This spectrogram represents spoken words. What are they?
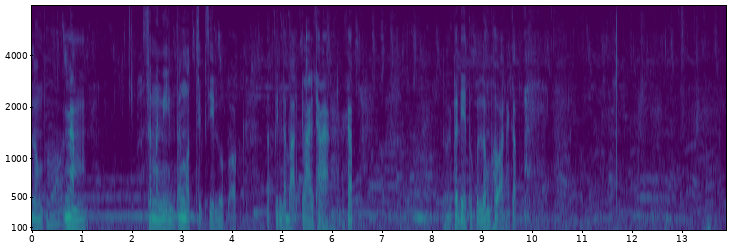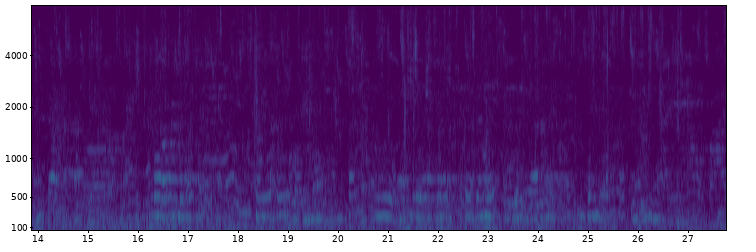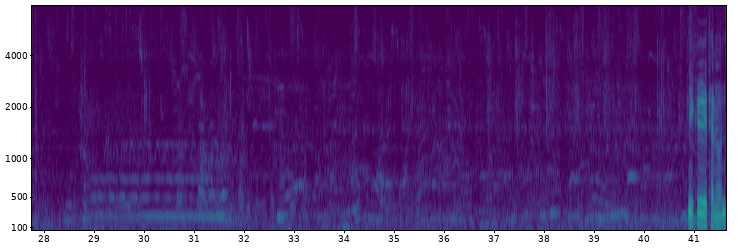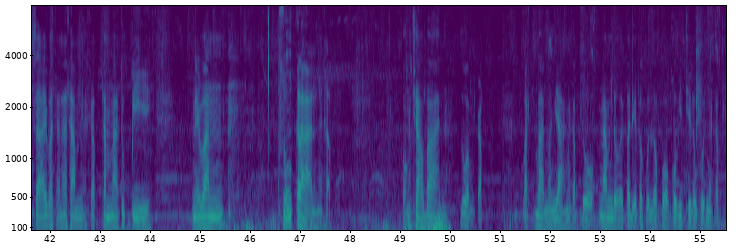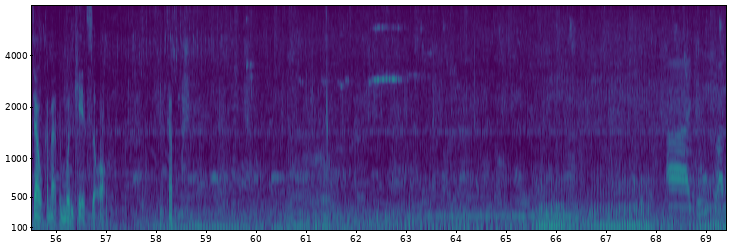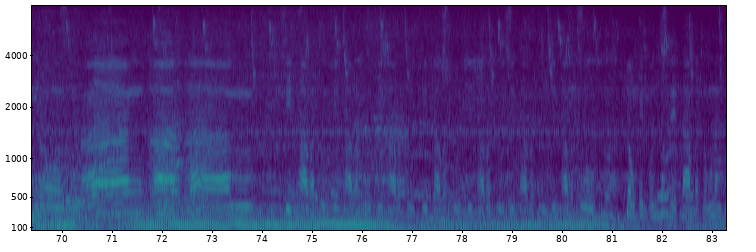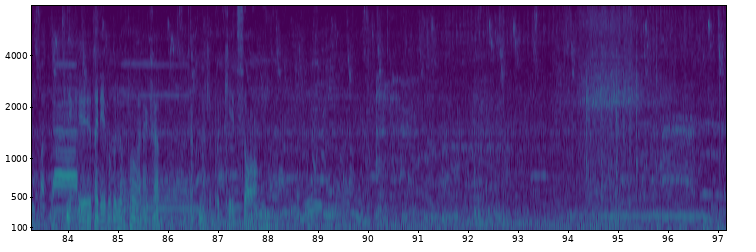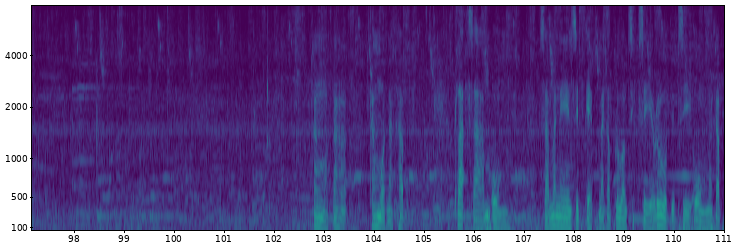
หลวงพ่อนำสมณีนทั้งหมด 14 รูปออกปิณฑบาตปลายทางนะครับ โดยพระเดชพระคุณหลวงพ่อนะครับ นี่คือถนนสายวัฒนธรรมนะครับทำมาทุกปีในวันสงกรานต์นะครับ ของชาวบ้านร่วมกับวัดบ้านบางอย่างนะครับ โดยนำโดยพระเดชพระคุณหลวงพ่อโควิดธีรคุณนะครับ เจ้าคณะตำบลเขตสองนะครับ อายุวันโนสุขังภาลังสิทธาวัตถุสิทธาวัตถุสิทธาวัตถุสิทธาวัตถุสิทธาวัตถุสิทธาวัตถุสิทธาวัตถุจงเป็นผลสำเร็จตามประสงค์นั้นทุกประการนี่คือพระเดชพระคุณหลวงพ่อนะครับจากนักบทเขตสอง ทั้งหมดนะฮะทั้งหมดนะครับ พระสามองค์สามเณรสิบเอ็ดนะครับ รวม 14 รูป 14 องค์นะครับ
